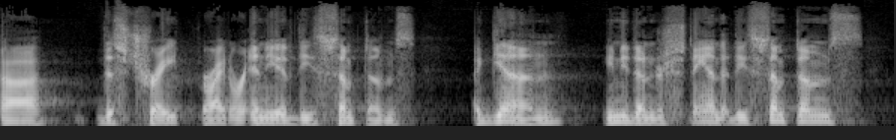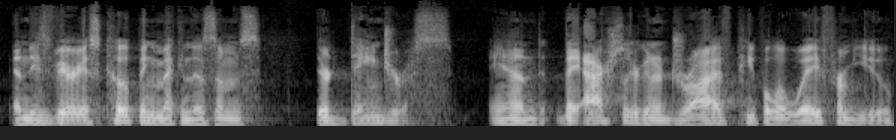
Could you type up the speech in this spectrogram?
uh, this trait, right, or any of these symptoms, again, you need to understand that these symptoms and these various coping mechanisms, they're dangerous. And they actually are going to drive people away from you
